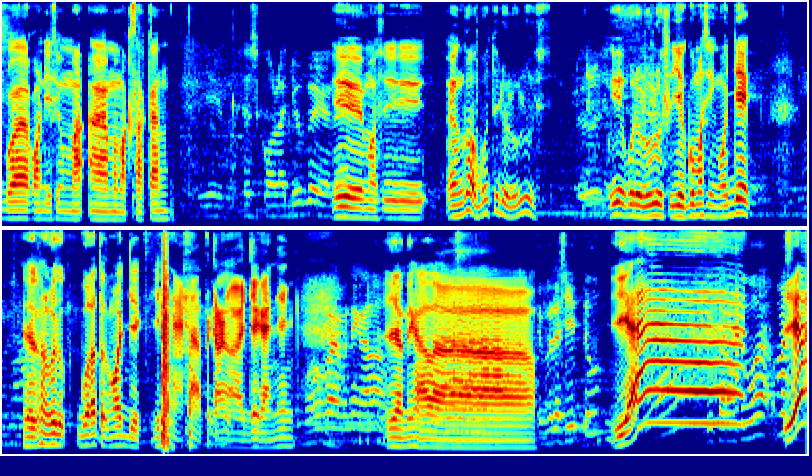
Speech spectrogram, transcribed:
gua kondisi mema- eh, memaksakan, Saya sekolah juga ya. Iya masih eh enggak gua tuh udah lulus. Iya gua udah lulus. Iya gua masih ngojek. Ya kan gua kan tukang ojek. Iya tukang ojek anjing. Apa yang penting halal. Iya yang penting halal. Daripada situ. Iya. Masih Iya.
